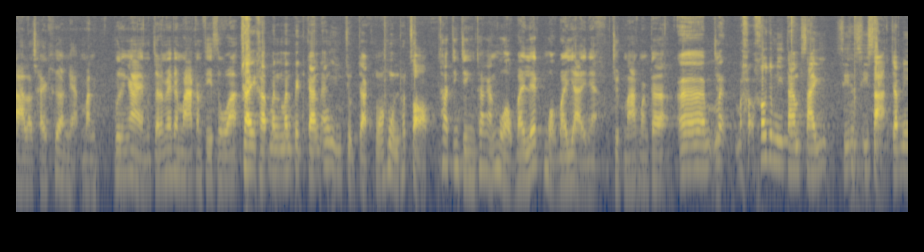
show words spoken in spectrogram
ลาเราใช้เครื่องเนี่ยมันพูดง่ายๆมันจะไม่ได้มาร์กกันซีซัวใช่ครับ มันมันเป็นการอ้างอิงจุดจากหัวหุ่นทดสอบ ถ้าจริงๆ ถ้างั้นหมวกใบเล็กหมวกใบใหญ่เนี่ยจุดมาร์กมันก็ อ่ามันเขาเขาจะมีตามไซส์ศีรศีรษะจะมี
